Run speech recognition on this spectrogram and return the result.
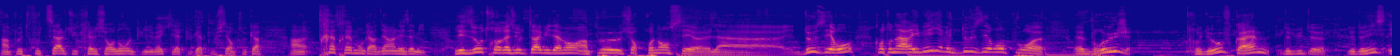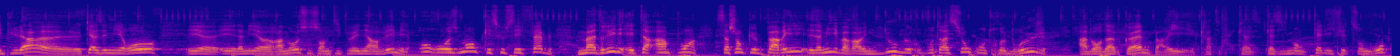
un peu de futsal. Tu crées le surnom. Et puis, le mec, il a plus qu'à pousser. En tout cas, un très très bon gardien, les amis. Les autres résultats, évidemment, un peu surprenants, c'est la 2-0. Quand on est arrivé, il y avait 2-0 pour Bruges truc de ouf quand même, de but de, Denis. Et puis là, euh, Casemiro et, euh, l'ami euh, Ramos se sont un petit peu énervés, mais heureusement, qu'est-ce que c'est faible. Madrid est à un point, sachant que Paris, les amis, il va avoir une double confrontation contre Bruges, abordable quand même. Paris est quasiment qualifié de son groupe.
